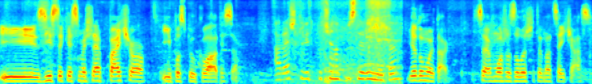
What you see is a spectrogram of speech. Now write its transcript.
і з'їсти якесь смачне печиво і поспілкуватися. А решту відпочинок після війни, так? Я думаю, так. Це може залишити на цей час.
